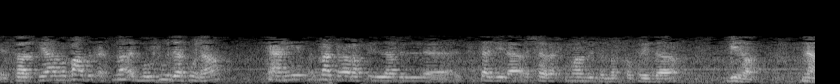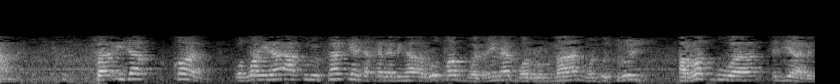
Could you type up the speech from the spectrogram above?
الفاكهة اما بعض الأسماء الموجودة هنا يعني ما تعرف إلا تحتاج إلى شرح ما نريد أن نستطرد بها. نعم. فإذا قال والله لا أكل الفاكهه دخل بها الرطب والعنب والرمان والاترج الرطب واليابس.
